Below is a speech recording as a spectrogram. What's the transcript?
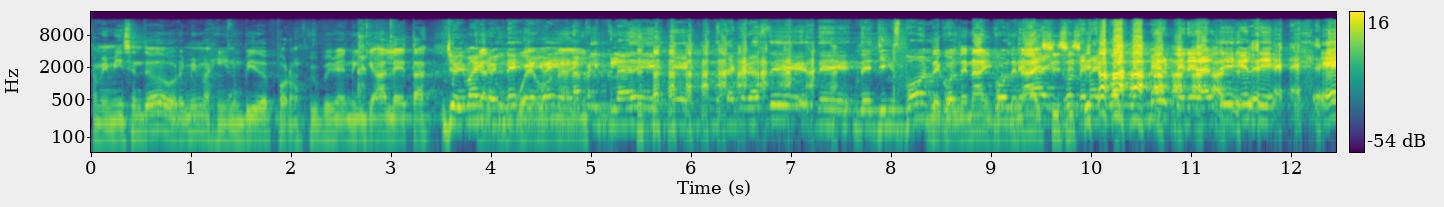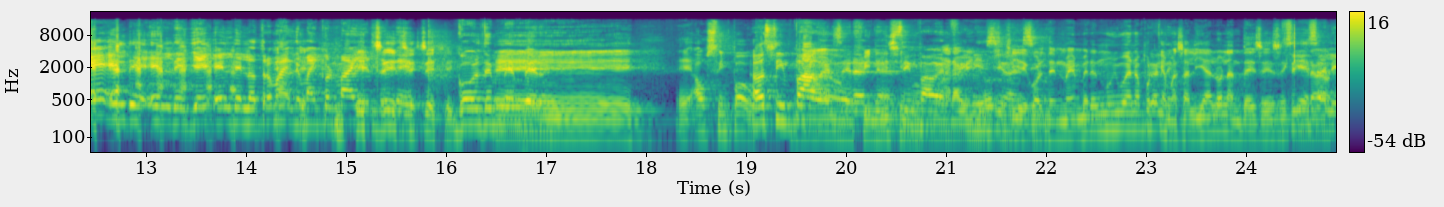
A mí me dicen dedo de oro y me imagino un video de porno que viene aleta. Yo y imagino, el de, yo huevón imagino una película de, de- ¿no ¿te acuerdas de, de, de James Bond? De Gol- GoldenEye, GoldenEye, sí, sí, sí. GoldenEye, Golden Merber, era el de, el de, eh, el de, el de, el más, el de Michael Myers, Sí, el de sí, sí, sí. Golden Member. Eh, eh, Austin Powers. Austin Powers No, era finísimo, Austin Powers, maravilloso. finísimo, Sí, de sí. Golden Member es muy bueno porque Golden- además salía el holandés ese Sí, que, era, de-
